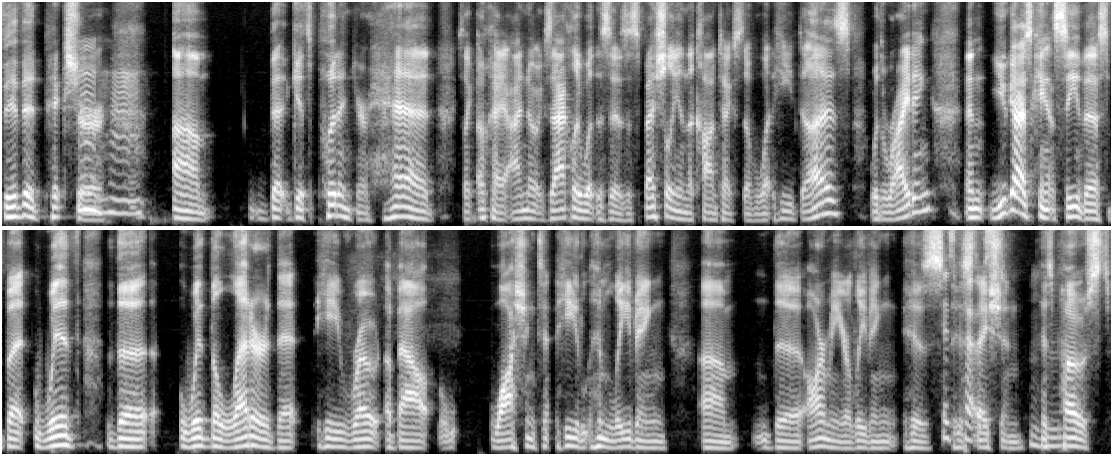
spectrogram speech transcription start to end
vivid picture Mhm. um that gets put in your head. It's like, okay, I know exactly what this is, especially in the context of what he does with writing. And you guys can't see this, but with the with the letter that he wrote about Washington, he him leaving um the army are leaving his His his, station, his Mhm. post.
